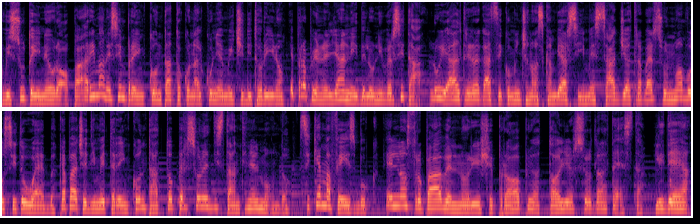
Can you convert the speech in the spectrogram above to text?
vissuto in Europa, rimane sempre in contatto con alcuni amici di Torino e proprio negli anni dell'università lui e altri ragazzi cominciano a scambiarsi i messaggi attraverso un nuovo sito web capace di mettere in contatto persone distanti nel mondo. Si chiama Facebook e il nostro Pavel non riesce proprio a toglierselo dalla testa. L'idea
